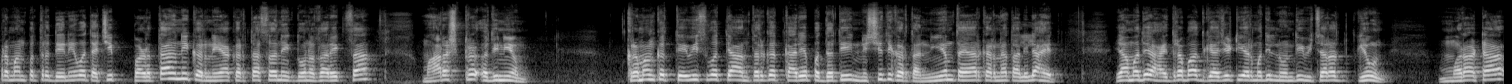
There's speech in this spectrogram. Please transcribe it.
प्रमाणपत्र देणे व त्याची पडताळणी करणे याकरता सन एक दोन हजार एकचा महाराष्ट्र अधिनियम क्रमांक तेवीस व त्या अंतर्गत कार्यपद्धती निश्चितीकरता नियम तयार करण्यात आलेले आहेत. यामध्ये हैदराबाद गॅजेटियरमधील नोंदी विचारात घेऊन मराठा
